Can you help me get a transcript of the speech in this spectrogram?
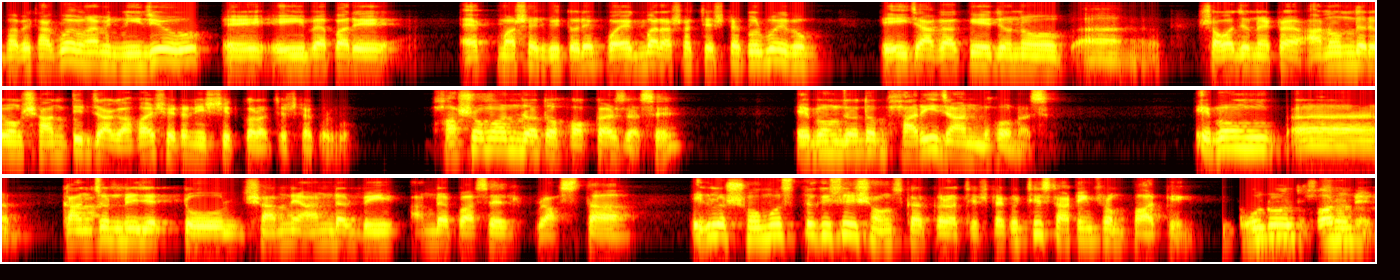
ভাবে থাকব এবং আমি নিজেও এই ব্যাপারে এক মাসের ভিতরে কয়েকবার আসার চেষ্টা করব এবং এই জায়গাকে যেন সবার জন্য একটা আনন্দের এবং শান্তির জায়গা হয় সেটা নিশ্চিত করার চেষ্টা করব। ভাসমান যত হকার্স আছে এবং যত ভারী যানবাহন আছে, এবং কাঞ্চন ব্রিজের টোল, সামনে আন্ডার আন্ডারপাসের রাস্তা, এগুলো সমস্ত কিছুই সংস্কার করার চেষ্টা করছি স্টার্টিং ফ্রম পার্কিং কোনো ধরনের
